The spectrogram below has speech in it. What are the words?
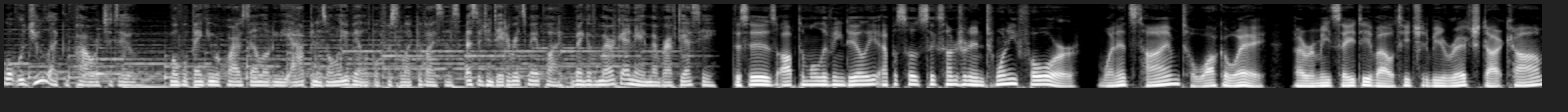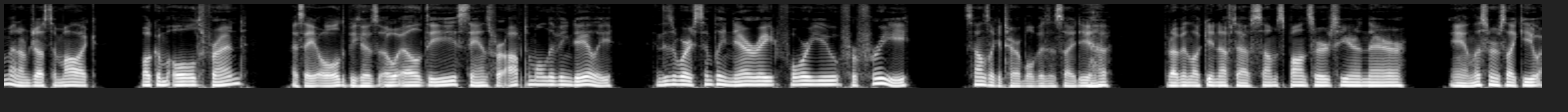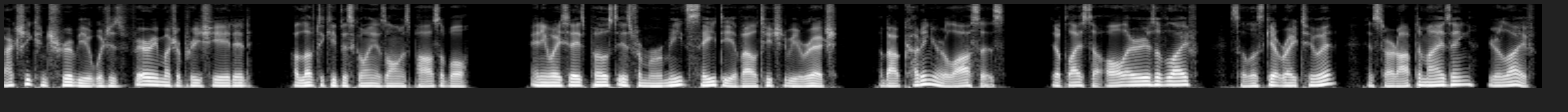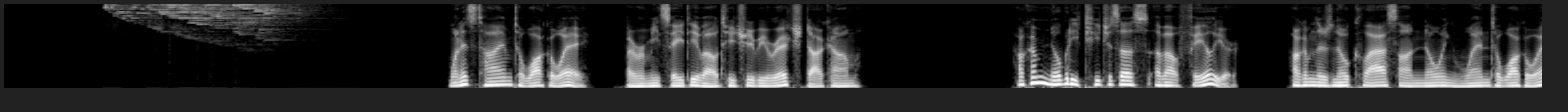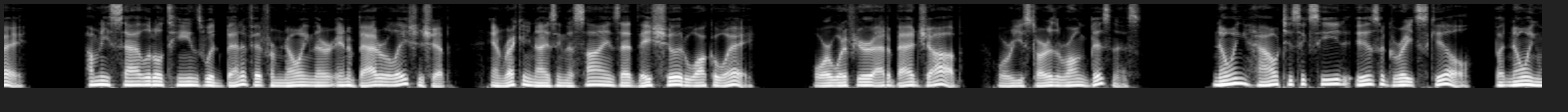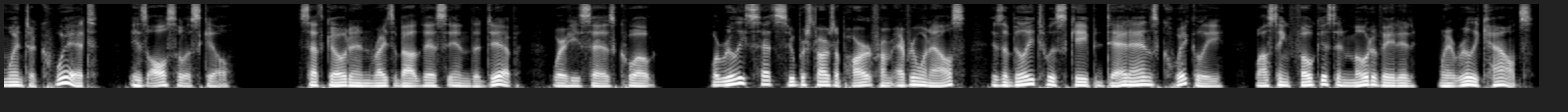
What would you like the power to do? Mobile banking requires downloading the app and is only available for select devices. Message and data rates may apply. Bank of America and a member FDIC. This is Optimal Living Daily, episode 624, When It's Time to Walk Away by Ramit Sethi of I'll Teach You to Be Rich.com. And I'm Justin Malik. Welcome, old friend. I say old because OLD stands for Optimal Living Daily, and this is where I simply narrate for you for free. Sounds like a terrible business idea, but I've been lucky enough to have some sponsors here and there, and listeners like you actually contribute, which is very much appreciated. I'd love to keep this going as long as possible. Anyway, today's post is from Ramit Sethi of I'll Teach You to Be Rich about cutting your losses. It applies to all areas of life, so let's get right to it and start optimizing your life. When It's Time to Walk Away by Ramit Sethi of I'll Teach You to Be Rich.com. How come nobody teaches us about failure? How come there's no class on knowing when to walk away? How many sad little teens would benefit from knowing they're in a bad relationship and recognizing the signs that they should walk away? Or what if you're at a bad job or you started the wrong business? Knowing how to succeed is a great skill, but knowing when to quit is also a skill. Seth Godin writes about this in The Dip, where he says, quote, What really sets superstars apart from everyone else is the ability to escape dead ends quickly while staying focused and motivated when it really counts.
